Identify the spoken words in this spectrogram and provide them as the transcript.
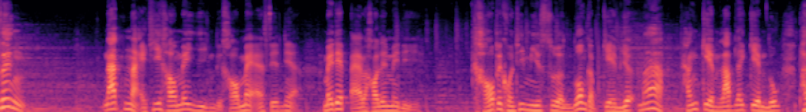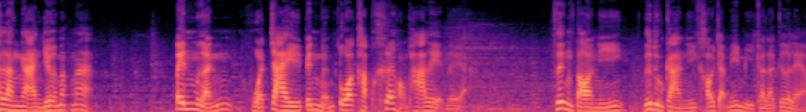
ซึ่งนัดไหนที่เขาไม่ยิงหรือเขาไม่แอสซิสต์เนี่ย ไม่ได้แปลว่าเขาเล่นไม่ดี เขาเป็นคนที่มีส่วนร่วมกับเกมเยอะมาก ทั้งเกมรับและเกมลุกพลังงานเยอะมากๆ เป็นเหมือนหัวใจเป็นเหมือนตัวขับเคลื่อนของพาเลตเลยอะซึ่งตอนนี้ฤดูกาลนี้เขาจะไม่มีกาลาเกอร์แล้ว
